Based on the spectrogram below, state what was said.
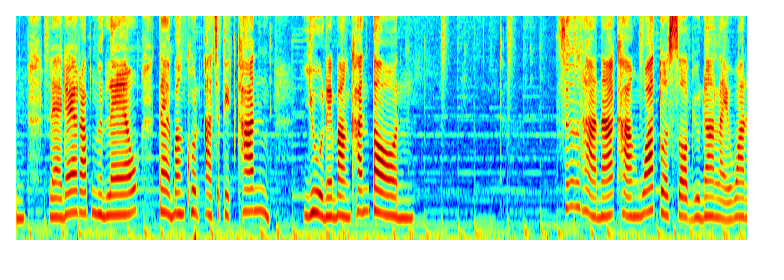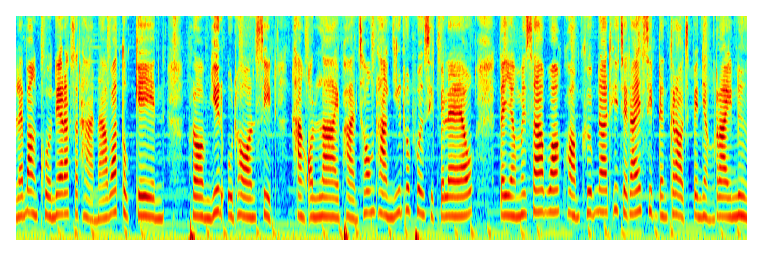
ณฑ์ และได้รับเงินแล้ว แต่บางคนอาจจะติดขั้น อยู่ในบางขั้นตอน ซึ่งสถานะค้างว่าตรวจสอบอยู่นานหลายวัน และบางคนได้รับสถานะว่าตกเกณฑ์ พร้อมยื่นอุทธรณ์สิทธิ์ ทางออนไลน์ผ่านช่องทางยื่นทบทวนสิทธิ์ไปแล้ว แต่ยังไม่ทราบว่าความคืบหน้าที่จะได้สิทธิ์ดังกล่าวจะเป็นอย่างไรหนึ่ง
